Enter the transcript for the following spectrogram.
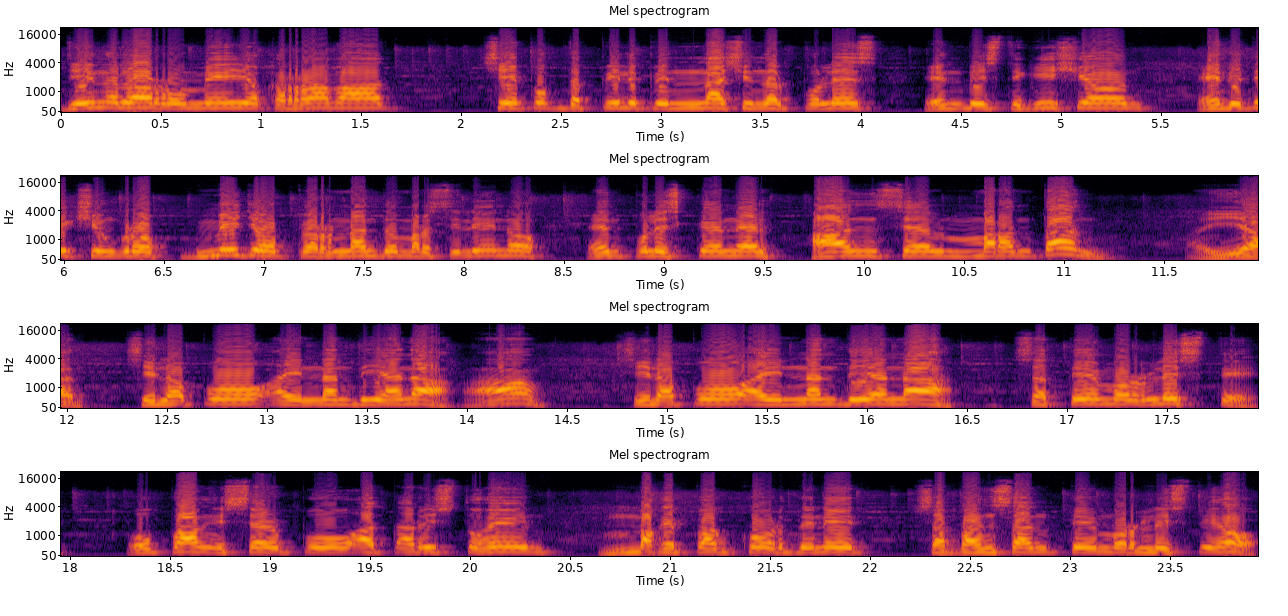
General Romeo Karamat, Chief of the Philippine National Police Investigation and Detection Group Major Fernando Marcelino and Police Colonel Hansel Marantan. Ayan, sila po ay nandiyan na. Ha? Sila po ay nandiyan na sa Timor-Leste upang iserve po at aristuhin, makipag-coordinate sa bansang Timor-Leste ho.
